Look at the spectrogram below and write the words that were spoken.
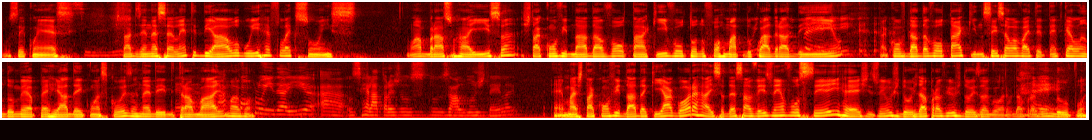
você conhece, Sim. está dizendo excelente diálogo e reflexões. Um abraço, Raíssa. Está convidada a voltar aqui. Voltou no formato do Muito quadradinho. bem. Tá convidada a voltar aqui. Não sei se ela vai ter tempo, porque ela andou meio aperreada aí com as coisas, né? De, de é, trabalho. Tá mas concluindo aí a, os relatórios dos, dos alunos dela. É, mas está convidada aqui. E agora, Raíssa, dessa vez venha você e Regis, vem os dois. Dá para ver os dois agora, dá para ver é. em dupla.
